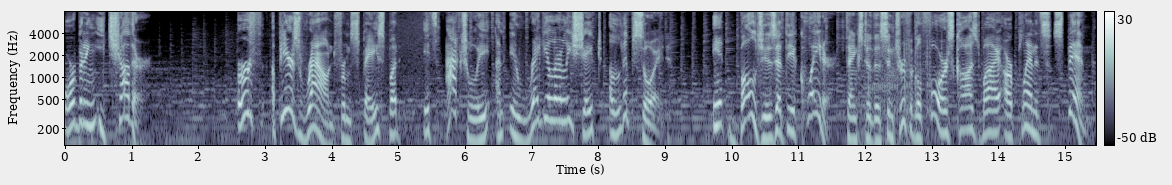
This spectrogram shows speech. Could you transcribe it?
orbiting each other. Earth appears round from space, but it's actually an irregularly shaped ellipsoid. It bulges at the equator thanks to the centrifugal force caused by our planet's spin.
